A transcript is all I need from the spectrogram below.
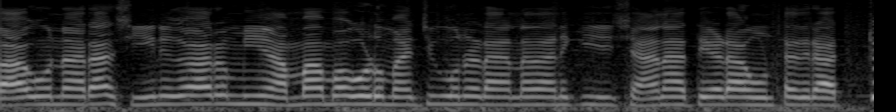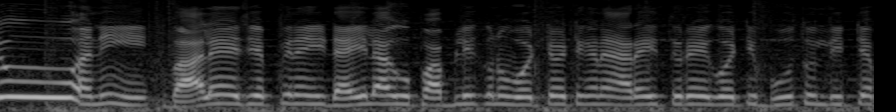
బాగున్నారా? శీను గారు మీ అమ్మ మగుడు మంచిగా ఉన్నాడా అన్నదానికి చాలా తేడా ఉంటదిరా టూ అని బాలయ్య చెప్పిన ఈ డైలాగు పబ్లిక్ను ఒట్టొట్టుగానే అరైతురే కొట్టి బూతులు తిట్టే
